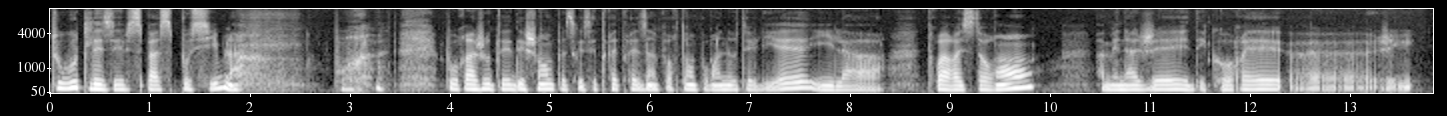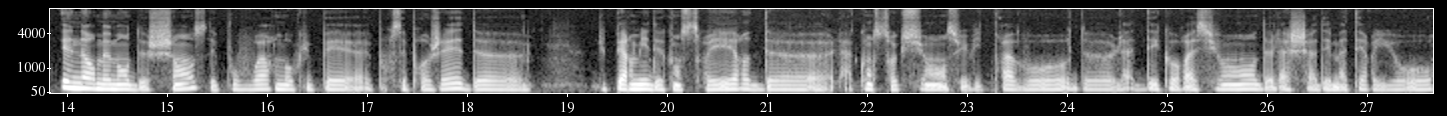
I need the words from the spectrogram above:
tous les espaces possibles pour, pour rajouter des chambres parce que c'est très très important pour un hôtelier. Il a trois restaurants aménagés et décorés. Euh, j'ai eu énormément de chance de pouvoir m'occuper euh, pour ces projets de du permis de construire, de la construction suivi de travaux, de la décoration, de l'achat des matériaux,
